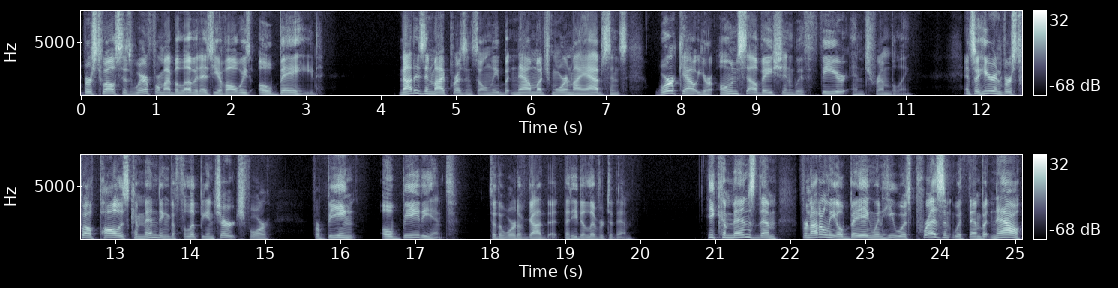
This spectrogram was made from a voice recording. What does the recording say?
Verse 12 says, Wherefore, my beloved, as ye have always obeyed, not as in my presence only, but now much more in my absence, work out your own salvation with fear and trembling. And so here in verse 12, Paul is commending the Philippian church for, for being obedient to the word of God that, that he delivered to them. He commends them for not only obeying when he was present with them, but now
